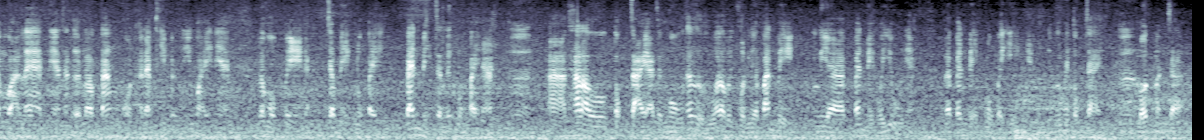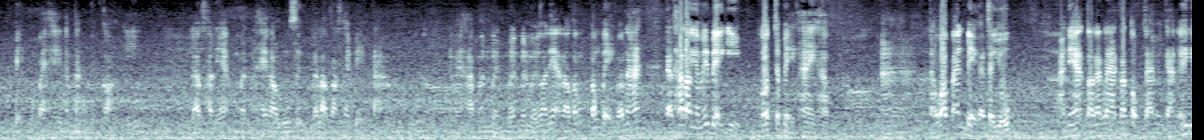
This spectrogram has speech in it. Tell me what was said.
จังหวะแร กเนี่ยถ้าเกิดเราตั้งโหมด adaptive แบบนี้ไว้เนี่ย ระบบเบรกอะจะเบรกลงไป แป้นเบรกจะลึกลงไปนะเอออ่าถ้าเราตกใจอาจจะงง ถ้าเกิดว่าเราเป็นคนเรียแป้นเบรกเรียแป้นเบรกไว้อยู่เนี่ย แล้วแป้นเบรกลงไปเองเนี่ยอย่าเพิ่งไปตกใจเออรถมันจะเบรกลงไปให้น้ำหนักหนึ่งก่อนอีกแล้วคราวเนี้ยมันให้เรารู้สึกแล้วเราก็ค่อยเบรกตามใช่ไหมครับ มันเหมือนเหมือนมันเหมือนว่าเนี่ยเราต้องต้องเบรกแล้วนะ แต่ถ้าเรายังไม่เบรกอีก รถจะเบรกให้ครับอ่าแต่ว่าแป้นเบรกอาจจะยุบ อันเนี้ยตอนแรกๆก็ตกใจเหมือนกัน เอ้ย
